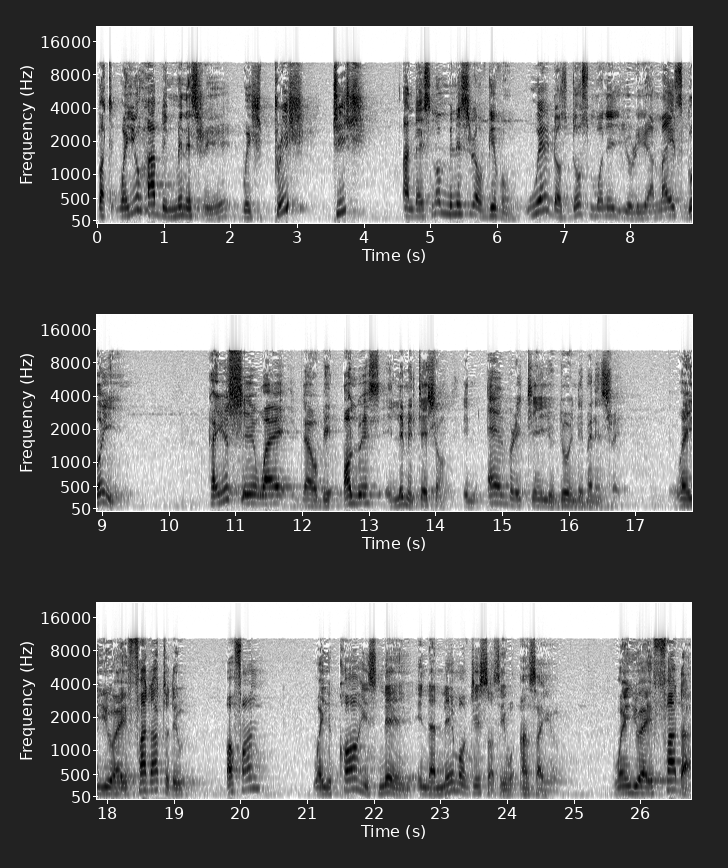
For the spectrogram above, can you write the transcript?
But when you have the ministry which preach, teach, and there is no ministry of giving, where does those money you realize going? Can you see why there will be always a limitation in everything you do in the ministry? When you are a father to the orphan, when you call his name in the name of Jesus, he will answer you. When you are a father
